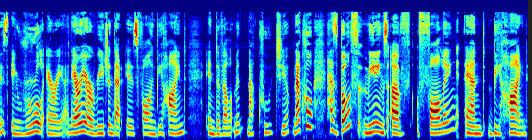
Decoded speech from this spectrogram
is a rural area, an area or region that is falling behind in development. 낙후 지역. 낙후 has both meanings of falling and behind,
